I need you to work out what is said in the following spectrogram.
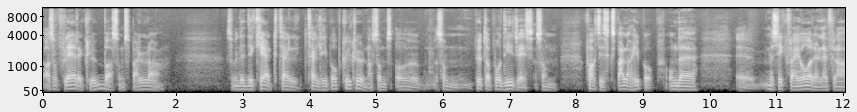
altså flere klubber som spiller som er dedikert til, til hiphop-kulturen, og, som, og som putter på DJs som faktisk spiller hiphop. Om det er eh, musikk fra i år eller fra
